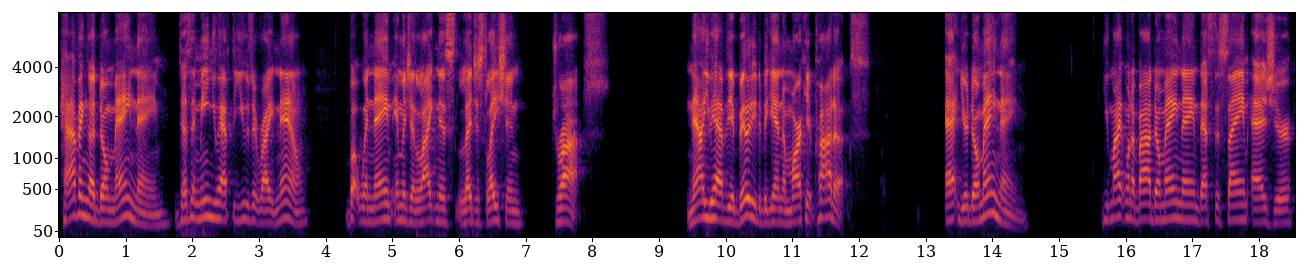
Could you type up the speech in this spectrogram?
having a domain name doesn't mean you have to use it right now. But when name, image, and likeness legislation drops, now you have the ability to begin to market products at your domain name. You might want to buy a domain name that's the same as your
